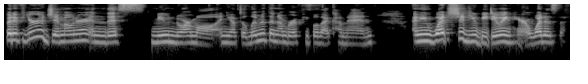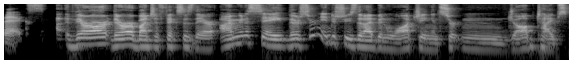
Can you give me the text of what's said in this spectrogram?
But if you're a gym owner in this new normal and you have to limit the number of people that come in, I mean, what should you be doing here? What is the fix? Uh, there are there are a bunch of fixes there. I'm going to say there's certain industries that I've been watching and certain job types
